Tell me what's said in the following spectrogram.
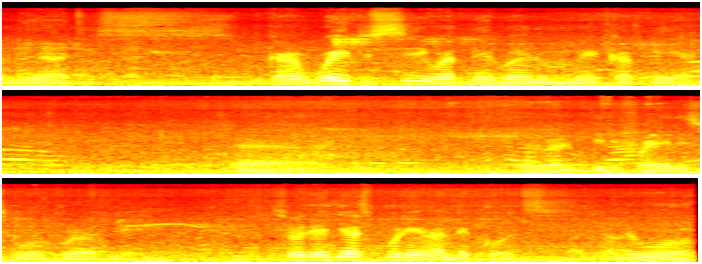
And artists. We can't wait to see what they're going to make up here. Uh, they're going to beautify this wall probably. So they're just putting undercoats on the wall.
